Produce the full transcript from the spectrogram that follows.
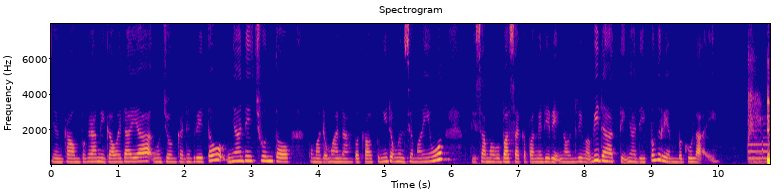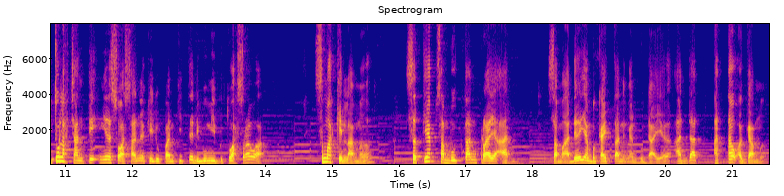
yang kaum pengerami gawai daya ngujung ke negeri itu nyadi contoh pemaduk mana bekal penghidup manusia mayu di sama berbahasa kepangan diri ngau nerima bidat ti nyadi pengeriang bergulai. Itulah cantiknya suasana kehidupan kita di bumi bertuah Sarawak. Semakin lama, setiap sambutan perayaan sama ada yang berkaitan dengan budaya, adat atau agama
